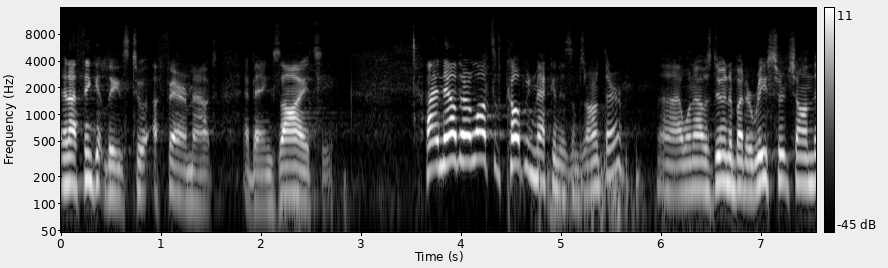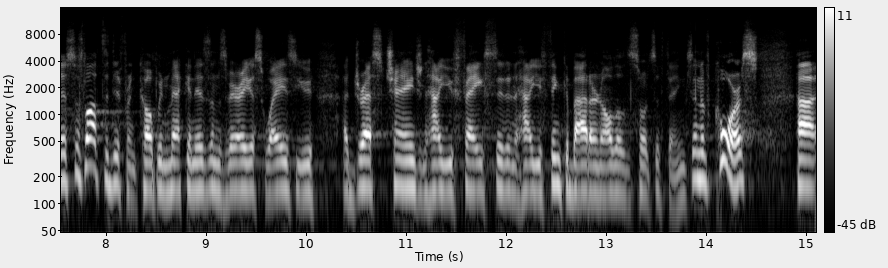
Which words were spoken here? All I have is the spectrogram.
And I think it leads to a fair amount of anxiety. Uh, now, there are lots of coping mechanisms, aren't there? Uh, when I was doing a bit of research on this, there's lots of different coping mechanisms, various ways you address change and how you face it and how you think about it and all those sorts of things. And of course, uh,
